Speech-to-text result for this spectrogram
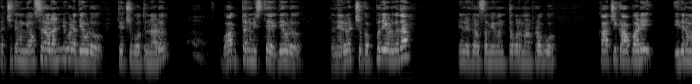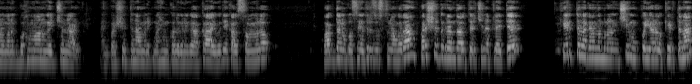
ఖచ్చితంగా మీ అవసరాలన్నీ కూడా దేవుడు తీర్చిపోతున్నాడు వాగ్దానం ఇస్తే దేవుడు అది నెరవేర్చే గొప్ప దేవుడు కదా. నేను గల సమయం అంతా కూడా మన ప్రభు కాచి కాపాడి ఇది మనకు బహుమానంగా ఇచ్చున్నాడు. ఆయన పరిశుద్ధ నామానికి మహిమ కలుగును గాక. ఉదయకాల సమయంలో వాగ్దానం కోసం ఎదురు చూస్తున్నాం కదా. పరిశుద్ధ గ్రంథాలు తెరిచినట్లయితే కీర్తన గ్రంథంలో నుంచి ముప్పై ఏడవ కీర్తన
